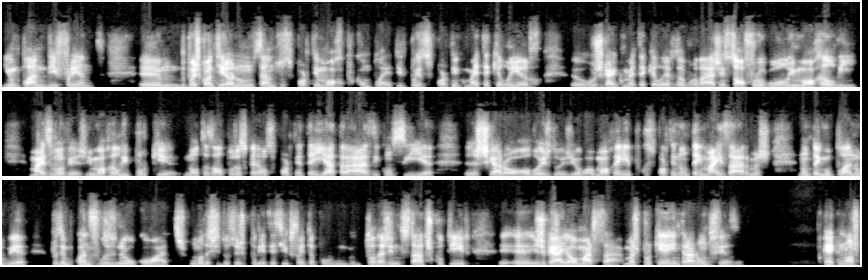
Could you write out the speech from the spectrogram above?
e um plano diferente. Um, depois, quando tiraram no Santos, o Sporting morre por completo. E depois o Sporting comete aquele erro, uh, o Jogai comete aquele erro de abordagem, sofre o golo e morre ali, mais uma vez. E morre ali porquê? Noutras alturas, se calhar, o Sporting até ia atrás e conseguia uh, chegar ao 2-2. Eu morre aí porque o Sporting não tem mais armas, não tem o plano B. Por exemplo, quando se lesionou o Coates, uma das situações que podia ter sido feita por toda a gente está a discutir uh, Jogai ou Marçá. Mas porquê entrar um defesa? Porquê é que nós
